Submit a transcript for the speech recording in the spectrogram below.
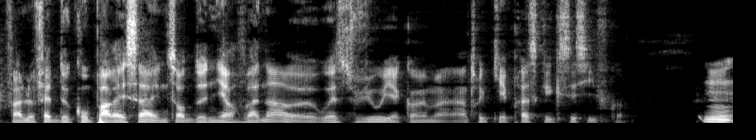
enfin le fait de comparer ça à une sorte de Nirvana Westview il y a quand même un, truc qui est presque excessif quoi. Hmm.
